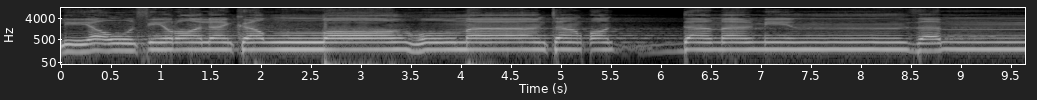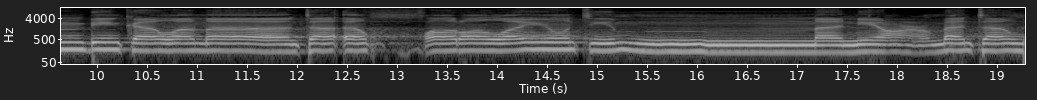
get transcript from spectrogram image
ليغفر لك الله ما تقدم من ذنبك وما تأخر ويتم نعمته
